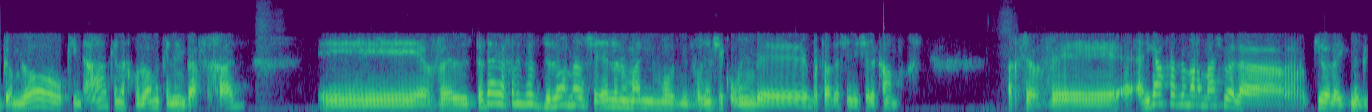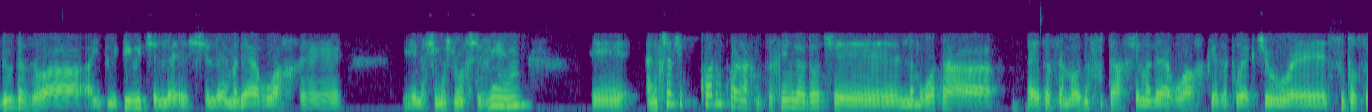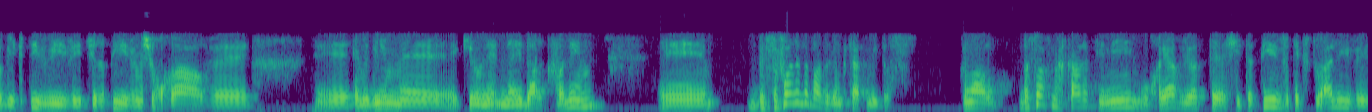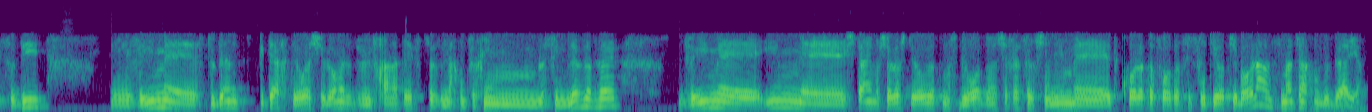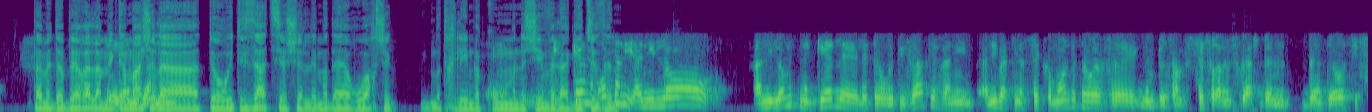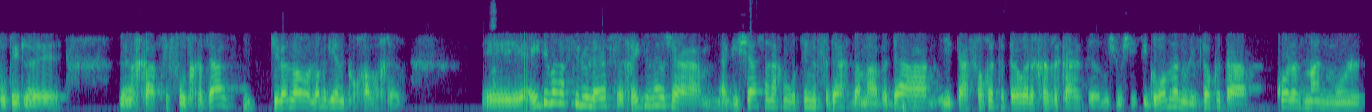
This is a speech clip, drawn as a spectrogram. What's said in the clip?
גם לא קנאה, כי אנחנו לא מקנאים באף אחד. אבל אתה יודע, יחד עם זאת, זה לא אומר שאין לנו מה ללמוד מדברים שקורים בצד השני של הקמפוס. עכשיו, אה, אני גם חייב לומר משהו על, ה, כאילו, על ההתנגדות הזו, האינטואיטיבית של, של מדעי הרוח אה, אה, לשימוש במחשבים. אני חושב שקודם כל אנחנו צריכים להודות שלמרות האתוס המאוד מפותח של מדעי הרוח כאיזה פרויקט שהוא סופר סובייקטיבי ויצירתי ומשוחרר ואתם יודעים, כאילו נעדר כבלים, בסופו של דבר זה גם קצת מיתוס. כלומר, בסוף מחקר רציני הוא חייב להיות אה, שיטתי וטקסטואלי ויסודי, אה, ואם אה, סטודנט פיתח תיאוריה שלא עומדת במבחן הטקסט, אז אנחנו צריכים לשים לב לזה. ואם שתיים או שלוש תיאוריות מסבירות במשך עשר שנים את כל התופעות הספרותיות שבעולם, סימן שאנחנו בבעיה. אתה מדבר על המגמה של התיאוריטיזציה של מדעי הרוח, שמתחילים לקום אנשים ולהגיד כן, שזה... כן, למרות שאני לא... אני לא מתנגד לתיאוריטיזציה, ואני בעצמי עוסק המון בתיאוריה, וגם פרסמתי ספר על המפגש בין, בין תיאוריה ספרותית למחקר ספרות חז"ל, כאילו לא, לא מגיע מכוכב אחר. אה, הייתי אומר אפילו להפך, הייתי אומר שהגישה שאנחנו רוצים לפתח במעבדה, היא תהפוך את התיאוריה לחזקה יותר, משום שהיא תגרום לנו לבדוק אותה כל הזמן מול...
